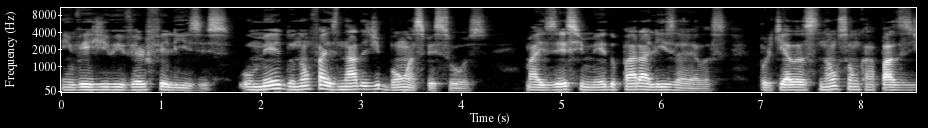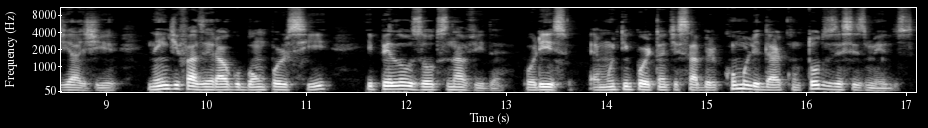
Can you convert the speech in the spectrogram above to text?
em vez de viver felizes. O medo não faz nada de bom às pessoas, mas esse medo paralisa elas, porque elas não são capazes de agir nem de fazer algo bom por si e pelos outros na vida. Por isso, é muito importante saber como lidar com todos esses medos.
